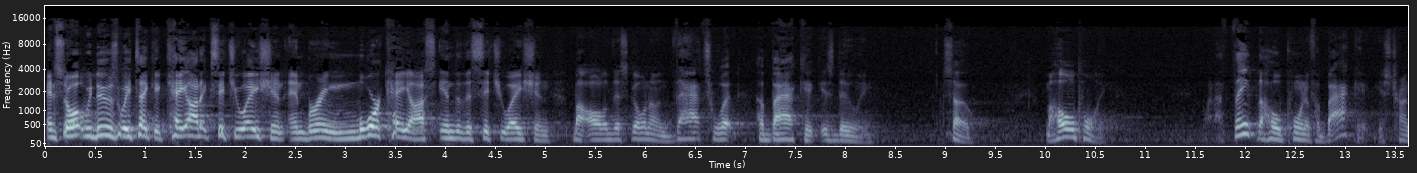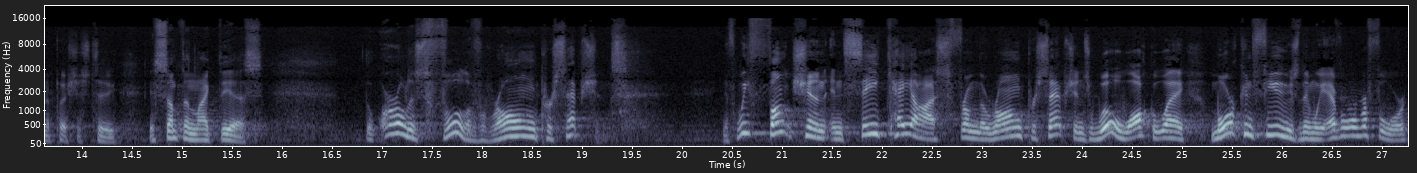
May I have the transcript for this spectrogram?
And so, what we do is we take a chaotic situation and bring more chaos into the situation by all of this going on. That's what Habakkuk is doing. So, my whole point, what I think the whole point of Habakkuk is trying to push us to, is something like this The world is full of wrong perceptions. If we function and see chaos from the wrong perceptions, we'll walk away more confused than we ever were before,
